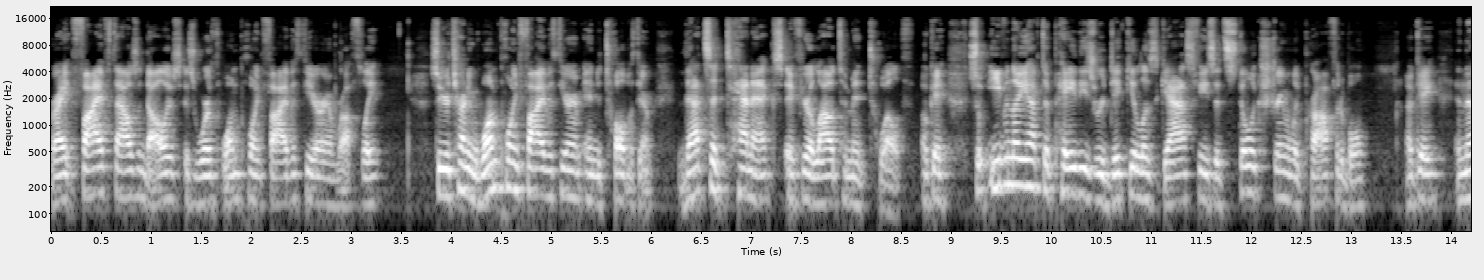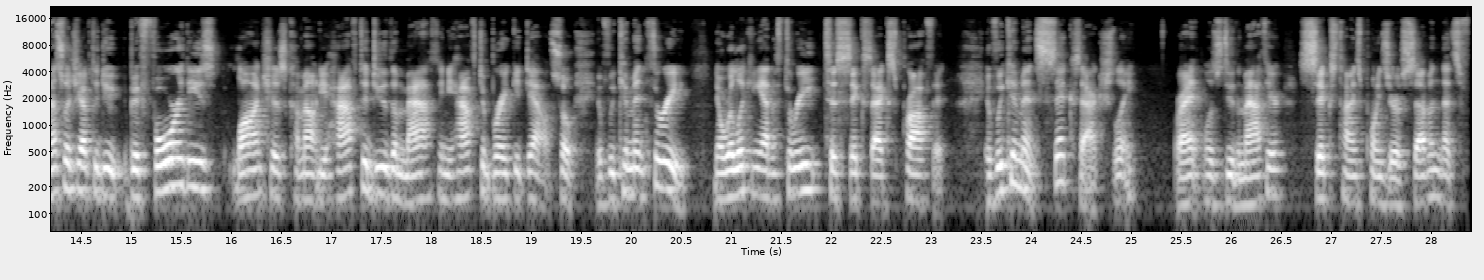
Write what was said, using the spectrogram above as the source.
right? $5,000 is worth 1.5 Ethereum roughly. So you're turning 1.5 Ethereum into 12 Ethereum. That's a 10x if you're allowed to mint 12. Okay, so even though you have to pay these ridiculous gas fees, it's still extremely profitable. Okay, and that's what you have to do. Before these launches come out, you have to do the math and you have to break it down. So if we commit three, now we're looking at a three to 6x profit. If we commit six, actually, right, let's do the math here. Six times 0.07, that's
